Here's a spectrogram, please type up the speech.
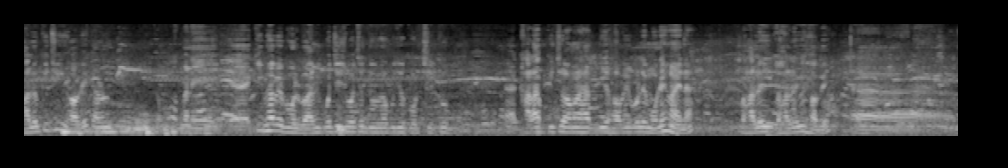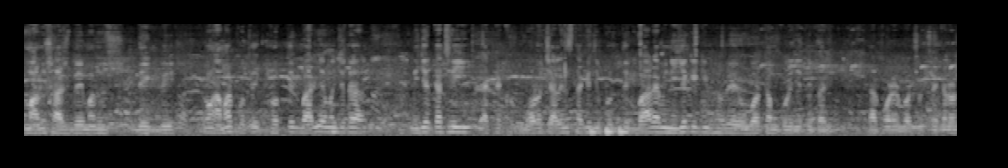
ভালো কিছুই হবে কারণ মানে কীভাবে বলব? আমি পঁচিশ বছর দুর্গাপুজো করছি খুব খারাপ কিছু আমার হাত দিয়ে হবে বলে মনে হয় না। ভালোই ভালোই হবে। মানুষ আসবে, মানুষ দেখবে। এবং আমার প্রত্যেক, প্রত্যেকবারই আমার যেটা নিজের কাছেই একটা খুব বড়ো চ্যালেঞ্জ থাকে যে প্রত্যেকবার আমি নিজেকে কীভাবে ওভারকাম করে যেতে পারি তারপরের বছরটা কারণ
